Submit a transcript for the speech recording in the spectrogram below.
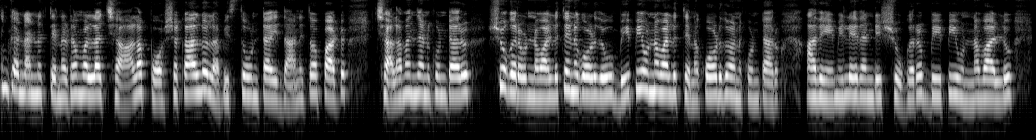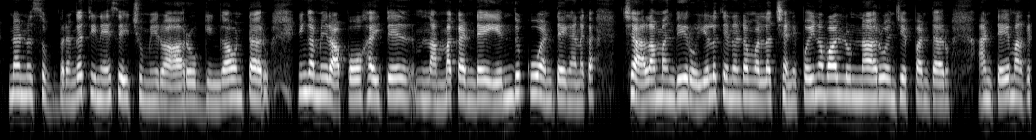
ఇంకా నన్ను తినడం వల్ల చాలా పోషకాలు లభిస్తూ ఉంటాయి. దానితో పాటు చాలామంది అనుకుంటారు షుగర్ ఉన్నవాళ్ళు తినకూడదు బీపీ ఉన్నవాళ్ళు తినకూడదు అనుకుంటారు. అదేమీ లేదండి. షుగర్ బీపీ ఉన్నవాళ్ళు నన్ను శుభ్రంగా తినేసేయచ్చు. మీరు ఆరోగ్యంగా ఉంటారు. ఇంకా మీరు అపోహ అయితే నమ్మకండే. ఎందుకు అంటే గనక చాలామంది రొయ్యలు తినడం వల్ల చనిపోయిన వాళ్ళు ఉన్నారు అని చెప్పి అంటారు అంటే మనకి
